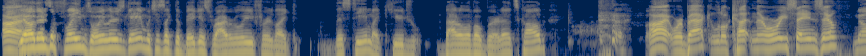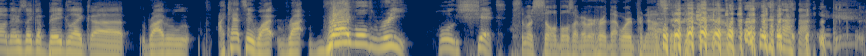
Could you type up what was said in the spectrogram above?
All right. Yo, there's a Flames Oilers game, which is like the biggest rivalry for like this team, like huge Battle of Alberta. It's called. All right, we're back. A little cut in there. What were you saying, Zoo? No, there's like a big like uh rival. I can't say why ri- rivalry. Holy shit! It's the most syllables I've ever heard that word pronounced. in.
